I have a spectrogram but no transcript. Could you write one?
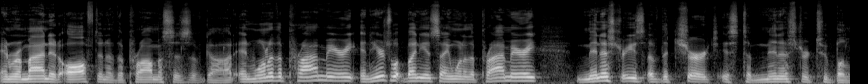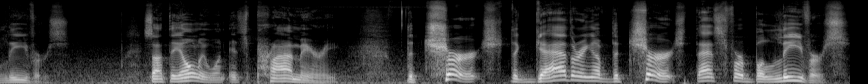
and reminded often of the promises of God. And one of the primary, and here's what Bunyan's saying one of the primary ministries of the church is to minister to believers. It's not the only one, it's primary. The church, the gathering of the church, that's for believers.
